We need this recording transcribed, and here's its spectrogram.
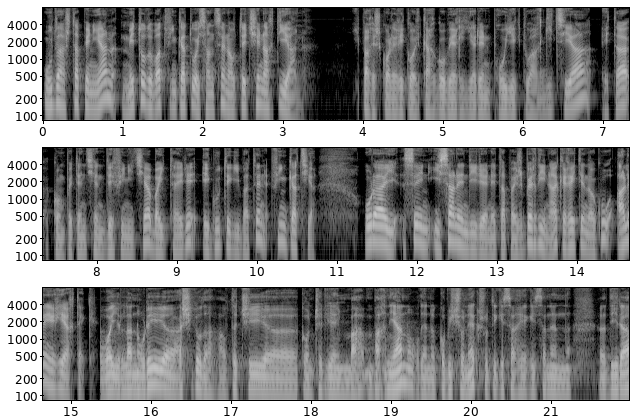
Uda astapenean, metodo bat finkatua izan zen autetxen artian. Ipar eskualeriko elkargo berriaren proiektu argitzea eta kompetentzien definitzia baita ere egutegi baten finkatzia. Horai, zein izanen diren etapa ezberdinak erraiten dauku alen herriartek. Bai, lan hori uh, hasiko da, autetxi uh, kontseliain bahnean, orden komisionek, sutik izarriak izanen uh, dira.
